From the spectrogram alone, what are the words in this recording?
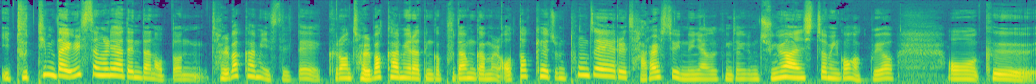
이 두 팀 다 1승을 해야 된다는 어떤 절박함이 있을 때 그런 절박함이라든가 부담감을 어떻게 좀 통제를 잘 할 수 있느냐가 굉장히 좀 중요한 시점인 것 같고요. 어, 그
